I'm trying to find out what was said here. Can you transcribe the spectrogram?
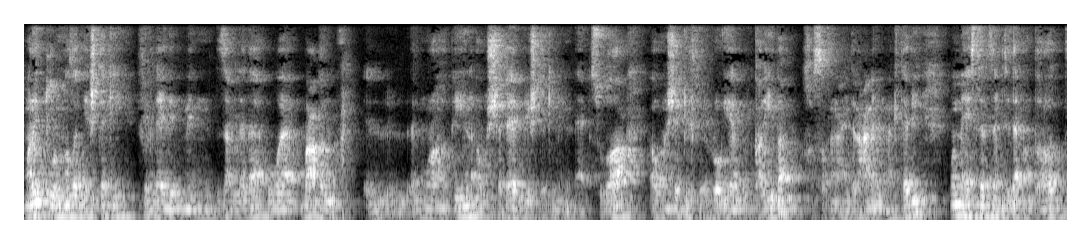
مريض طول النظر يشتكي في الغالب من زغللة وبعض المراهقين أو الشباب بيشتكي من صداع أو مشاكل في الرؤية القريبة خاصة عند العمل المكتبي وما يستلزم ارتداء نظارات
